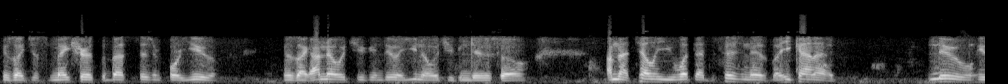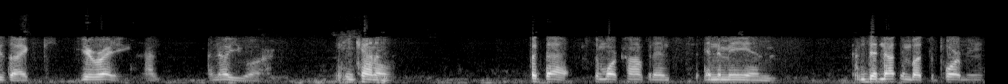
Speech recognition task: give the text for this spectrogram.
He was like, just make sure it's the best decision for you. He was like, I know what you can do, and you know what you can do. So I'm not telling you what that decision is, but he kind of knew. He's like, you're ready. I, I know you are. And he kind of put that some more confidence into me and did nothing but support me.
